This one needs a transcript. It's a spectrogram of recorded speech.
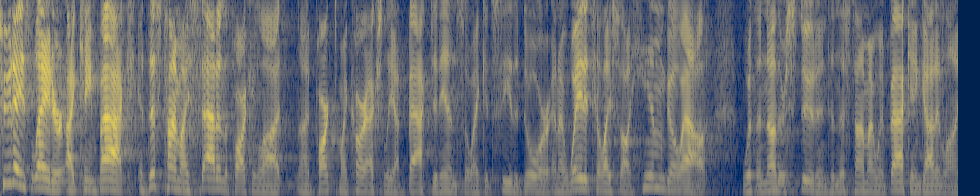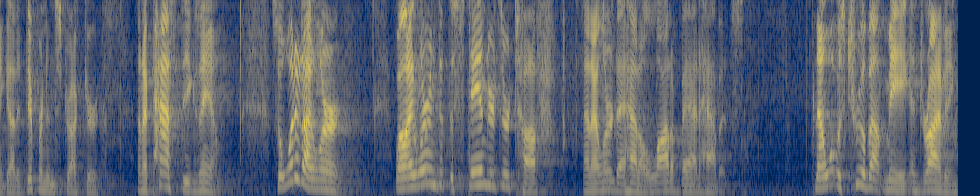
Two days later, I came back, and this time I sat in the parking lot. I parked my car, actually, I backed it in so I could see the door, and I waited till I saw him go out with another student. And this time I went back in, got in line, got a different instructor, and I passed the exam. So, what did I learn? Well, I learned that the standards are tough, and I learned I had a lot of bad habits. Now, what was true about me and driving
